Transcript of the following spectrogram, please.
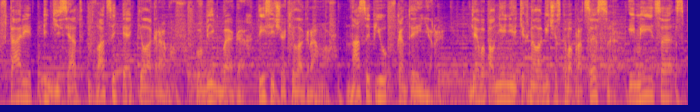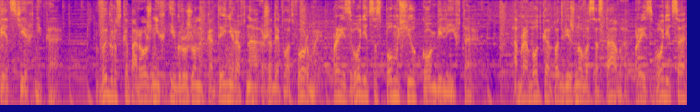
в таре 50-25 килограммов, в бигбэгах 1000 килограммов, насыпью в контейнеры. Для выполнения технологического процесса имеется спецтехника. Выгрузка порожних и груженных контейнеров на ЖД-платформы производится с помощью комби-лифта. Обработка подвижного состава производится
